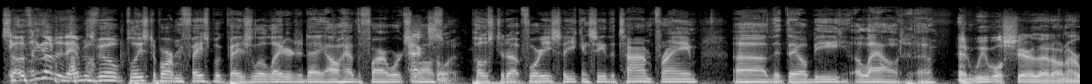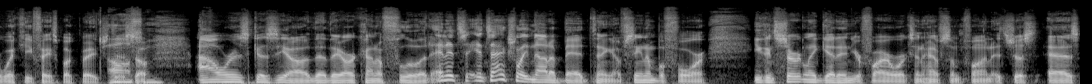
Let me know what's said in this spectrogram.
So if you go to the Evansville Police Department Facebook page a little later today, I'll have the fireworks also Excellent. posted up for you so you can see the time frame uh, that they'll be allowed. Uh, and we will share that on our wiki Facebook page too. Awesome. So hours because you know they, they are kind of fluid, and it's it's actually not a bad thing. I've seen them before. You can certainly get in your fireworks and have some fun. It's just as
